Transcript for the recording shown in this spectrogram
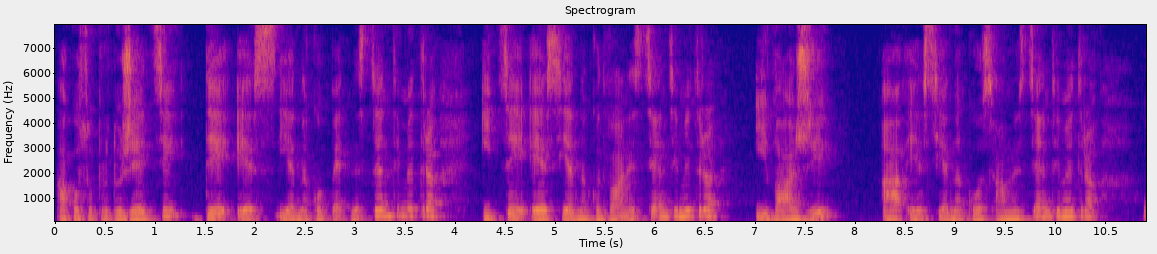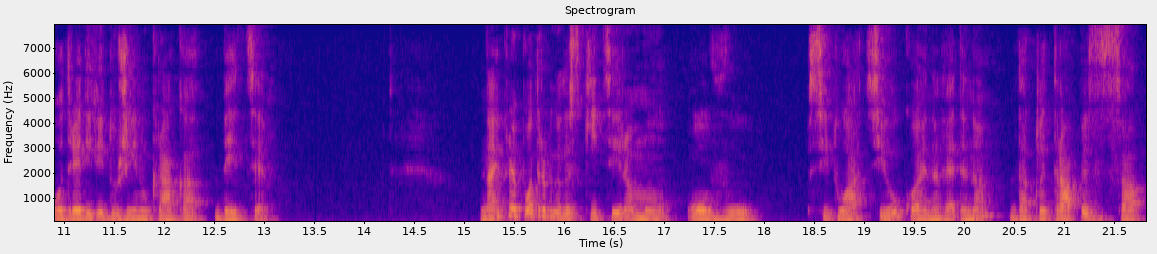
Ako su produžeci DS jednako 15 cm i CS jednako 12 cm i važi AS jednako 18 cm, odrediti dužinu kraka BC. Najpre je potrebno da skiciramo ovu situaciju koja je navedena, dakle trapez sa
